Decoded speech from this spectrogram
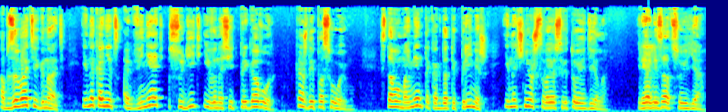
обзывать и гнать, и, наконец, обвинять, судить и выносить приговор, каждый по-своему, с того момента, когда ты примешь и начнешь свое святое дело, реализацию «я».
